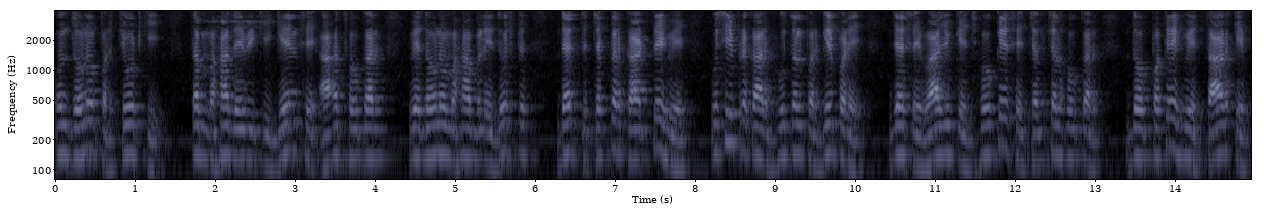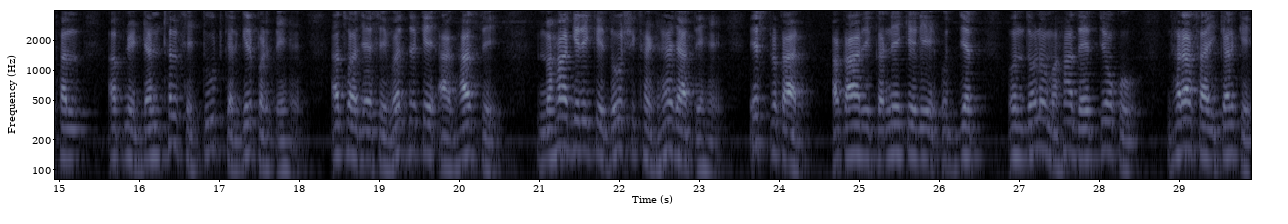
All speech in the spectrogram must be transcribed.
उन दोनों पर चोट की। तब महादेवी की गेंद से आहत होकर वे दोनों महाबली दुष्ट दैत्य चक्कर काटते हुए उसी प्रकार भूतल पर गिर पड़े, जैसे वायु के झोंके से चंचल होकर दो पके हुए ताड़ के फल अपने डंठल से टूटकर गिर पड़ते हैं। अथवा जैसे वज्र के आघात से महागिरी के दो शिखर ढह जाते हैं, इस प्रकार अकार्य करने के लिए उद्यत उन दोनों महादैत्यों को धराशायी करके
